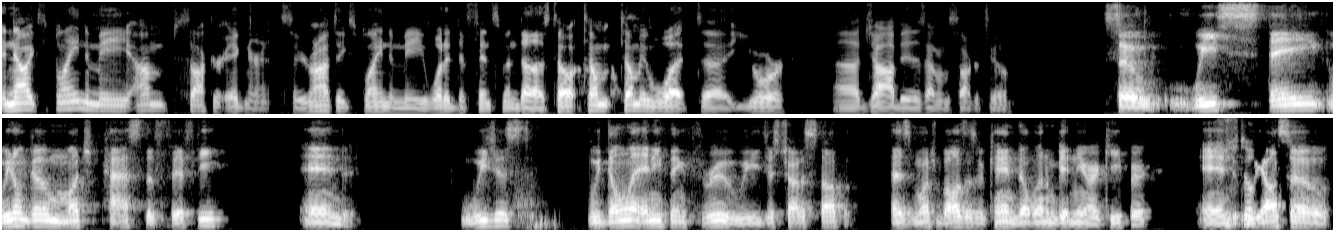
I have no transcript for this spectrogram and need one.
now explain to me. I'm soccer ignorant, so you're gonna have to explain to me what a defenseman does. Tell tell tell me what uh, your uh, job is out on the soccer field. So we stay. We don't go much past the fifty, and we just we don't let anything through. We just try to stop as much balls as we can. Don't let them get near our keeper and still- we also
